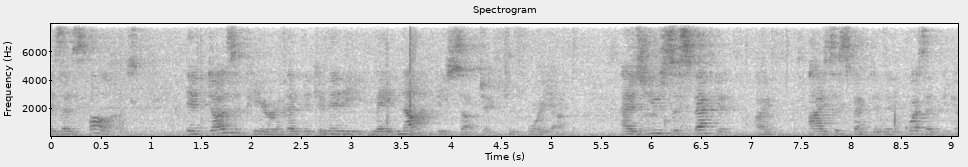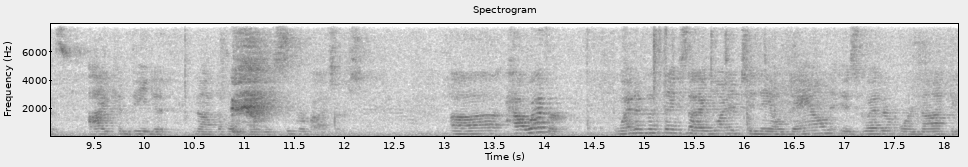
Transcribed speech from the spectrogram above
is as follows. It does appear that the committee may not be subject to FOIA, as you suspected. I, I suspected it wasn't because I convened it, not the whole board of supervisors. Uh, however, one of the things that I wanted to nail down is whether or not the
